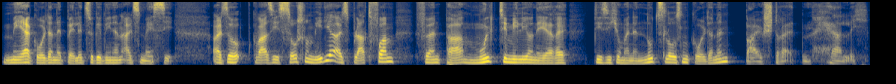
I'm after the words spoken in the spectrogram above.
mehr goldene Bälle zu gewinnen als Messi. Also quasi Social Media als Plattform für ein paar Multimillionäre, die sich um einen nutzlosen goldenen Ball streiten. Herrlich.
